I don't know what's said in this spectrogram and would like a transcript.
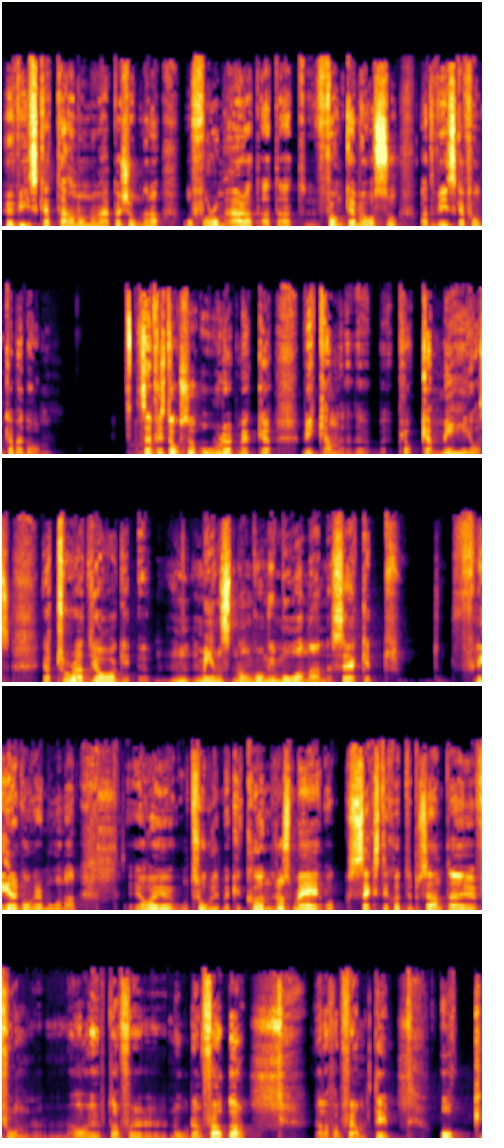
hur vi ska ta hand om de här personerna och få de här att, att, att funka med oss och att vi ska funka med dem. Sen finns det också oerhört mycket vi kan eh, plocka med oss. Jag tror att jag eh, minst någon gång i månaden, säkert fler gånger i månaden, jag har ju otroligt mycket kunder hos mig och 60-70% är ju från ja, utanför Norden födda. I alla fall 50. Och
